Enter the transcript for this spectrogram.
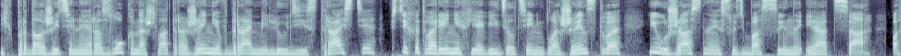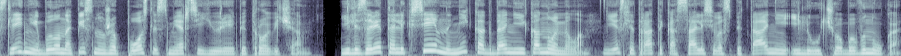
Их продолжительная разлука нашла отражение в драме «Люди и страсти», в стихотворениях «Я видел тень блаженства» и «Ужасная судьба сына и отца». Последнее было написано уже после смерти Юрия Петровича. Елизавета Алексеевна никогда не экономила, если траты касались воспитания или учебы внука.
